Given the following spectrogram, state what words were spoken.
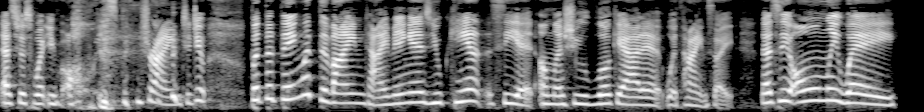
That's just what you've always been trying to do. But the thing with divine timing is you can't see it unless you look at it with hindsight. That's the only way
